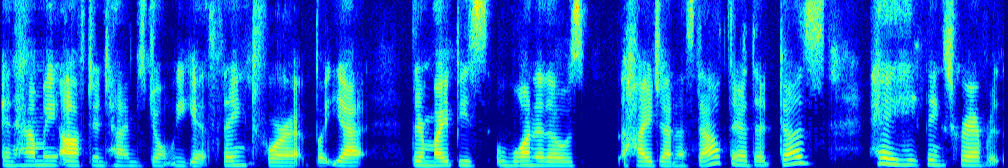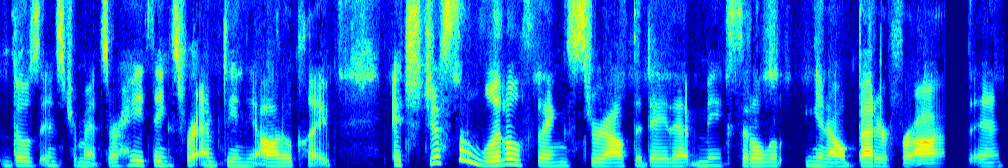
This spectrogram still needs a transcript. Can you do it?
and how many oftentimes don't we get thanked for it? But yet there might be one of those hygienists out there that does hey hey thanks for those instruments or hey thanks for emptying the autoclave. It's just the little things throughout the day that makes it a little you know better for us and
